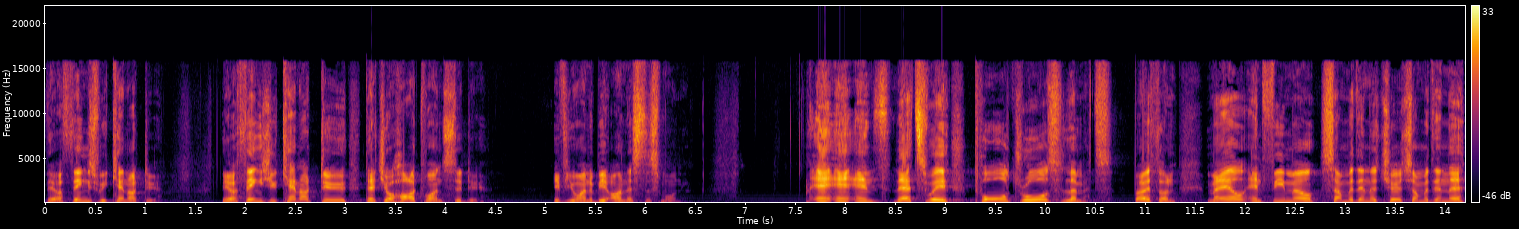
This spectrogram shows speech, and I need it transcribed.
there are things we cannot do. There are things you cannot do that your heart wants to do, if you want to be honest this morning. And, and, and that's where Paul draws limits both on male and female, some within the church, some within the,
